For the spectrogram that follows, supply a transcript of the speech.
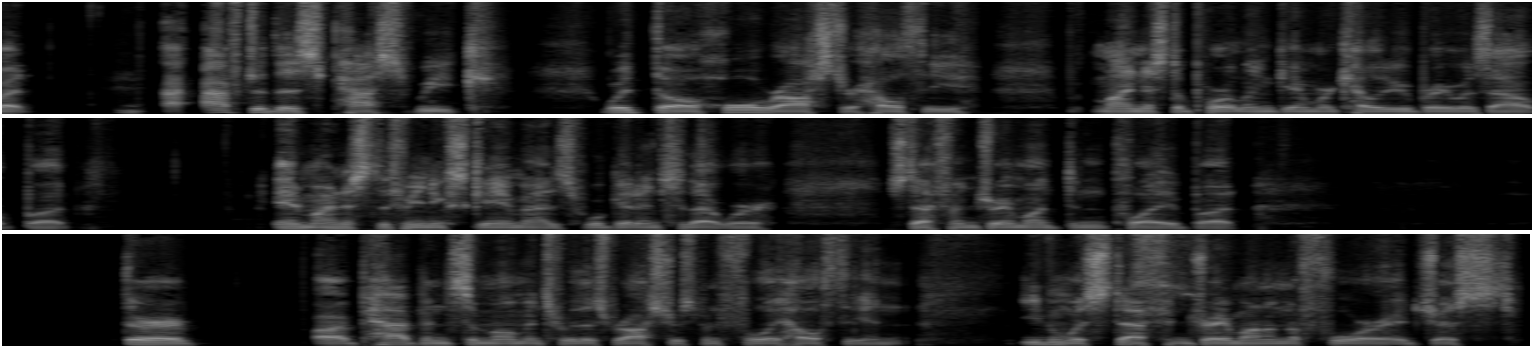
but after this past week, with the whole roster healthy, minus the Portland game where Kelly Oubre was out, but and minus the Phoenix game, as we'll get into that where Steph and Draymond didn't play, but there are have been some moments where this roster's been fully healthy, and even with Steph and Draymond on the floor, it just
